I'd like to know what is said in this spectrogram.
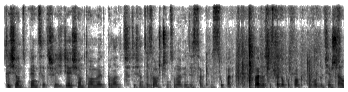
1560, to mamy ponad 3000 zaoszczędzone, więc jest całkiem super. Bardzo się z tego powo- powodu cieszę.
